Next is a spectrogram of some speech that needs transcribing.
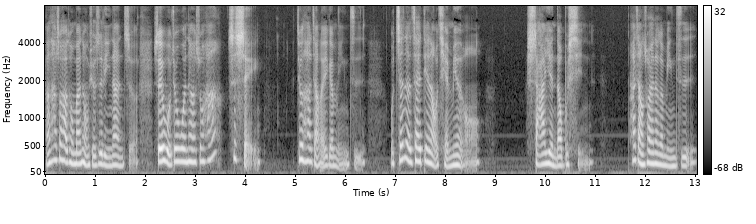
然后他说他的同班同学是罹难者，所以我就问他说：“啊，是谁？”就他讲了一个名字。我真的在电脑前面哦，傻眼到不行。他讲出来那个名字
